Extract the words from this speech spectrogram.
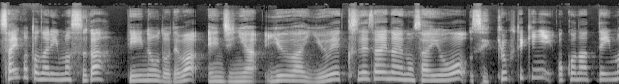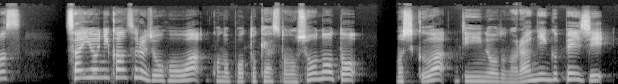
最後となりますが D ノードではエンジニア UI/UX デザイナーへの採用を積極的に行っています採用に関する情報はこのポッドキャストのショーノートもしくは D ノードのランニングページ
